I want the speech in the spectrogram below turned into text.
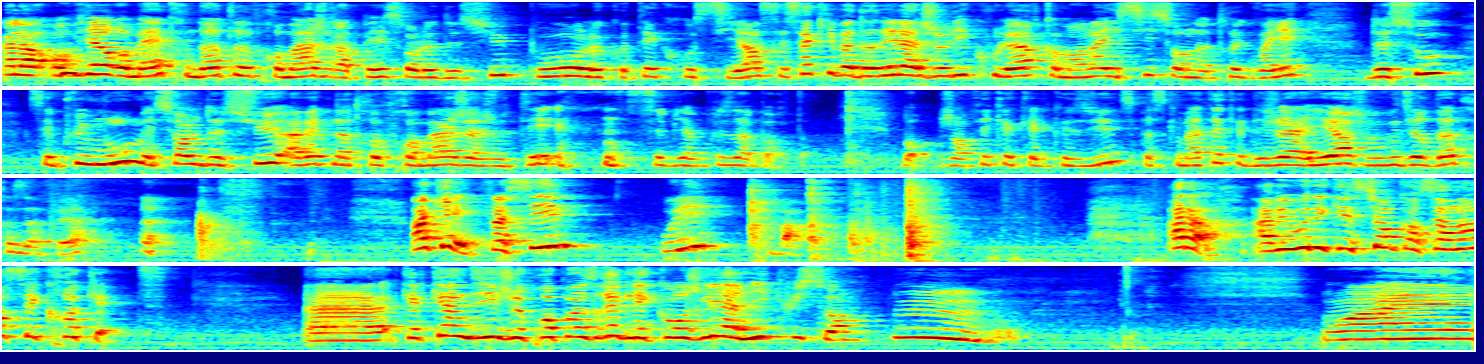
Alors, on vient remettre notre fromage râpé sur le dessus pour le côté croustillant. C'est ça qui va donner la jolie couleur comme on a ici sur notre truc. Vous voyez, dessous, c'est plus mou, mais sur le dessus, avec notre fromage ajouté, c'est bien plus important. Bon, j'en fais que quelques-unes, parce que ma tête est déjà ailleurs. Je vais vous dire d'autres affaires. ok, facile? Oui? Bah. Alors, avez-vous des questions concernant ces croquettes? Euh, Quelqu'un dit, je proposerais de les congeler à mi-cuisson. Hmm. Ouais,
